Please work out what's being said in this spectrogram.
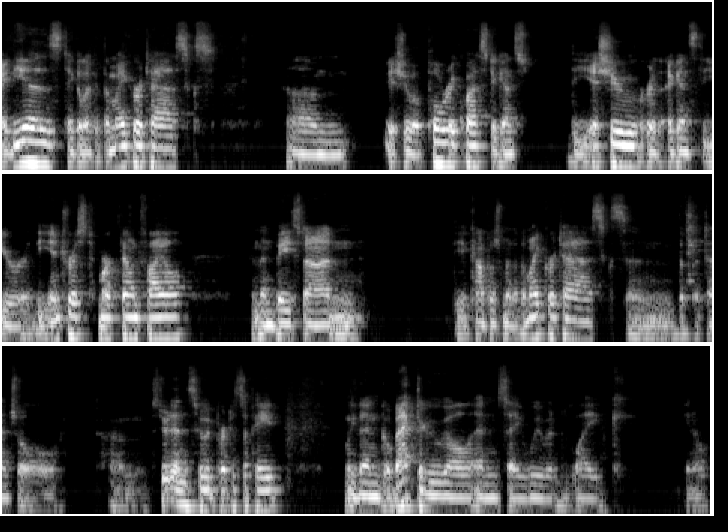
ideas, take a look at the micro tasks, um, issue a pull request against the issue or against the, your the interest markdown file. And then based on the accomplishment of the micro tasks and the potential um, students who would participate, we then go back to Google and say we would like, you know,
